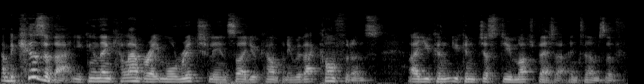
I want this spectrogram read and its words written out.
and because of that, you can then collaborate more richly inside your company with that confidence uh, you can you can just do much better in terms of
